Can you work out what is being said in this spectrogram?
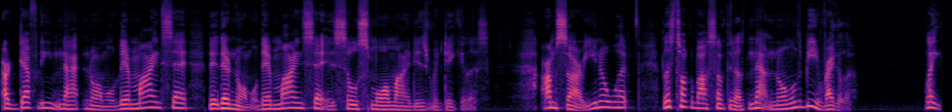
are definitely not normal. Their mindset, they're, they're normal. Their mindset is so small minded, is ridiculous. I'm sorry. You know what? Let's talk about something else. Not normal. Let's be regular. Like,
